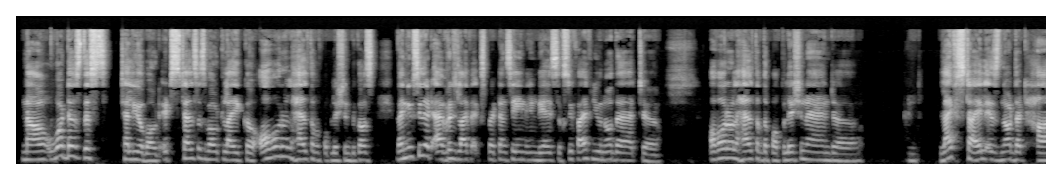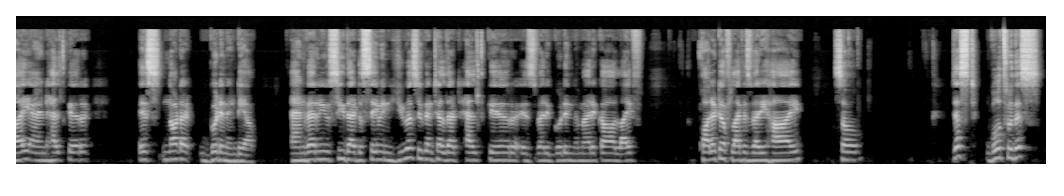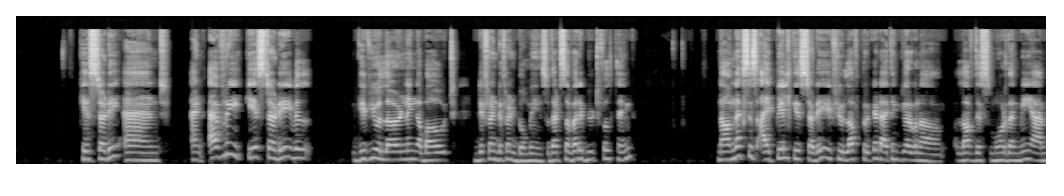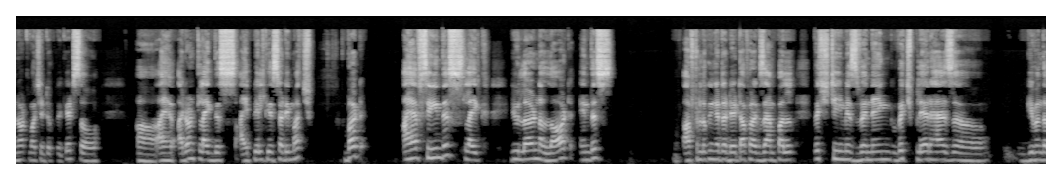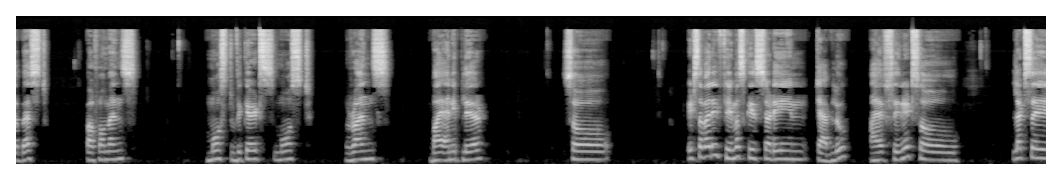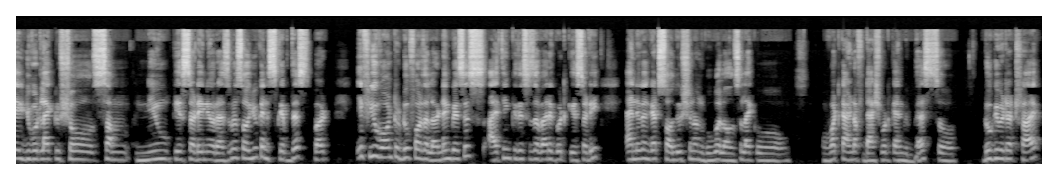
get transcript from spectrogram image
Now what does this tell you about? It tells us about like uh, overall health of a population because when you see that average life expectancy in india is 65 you know that uh, overall health of the population and uh, and lifestyle is not that high and healthcare is not good in india and when you see that the same in US, you can tell that healthcare is very good in America. Life quality of life is very high. So just go through this case study and and every case study will give you a learning about different different domains so that's a very beautiful thing now next is ipl case study if you love cricket i think you're gonna love this more than me i'm not much into cricket so uh, i i don't like this ipl case study much but i have seen this like you learn a lot in this. After looking at the data for example which team is winning which player has uh, given the best performance most wickets most runs by any player. So it's a very famous case study in tableau. I have seen it so let's say you would like to show some new case study in your resume so you can skip this. But if you want to do for the learning basis i think this is a very good case study. And you can get solution on google also like oh, what kind of dashboard can be best. So do give it a try.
